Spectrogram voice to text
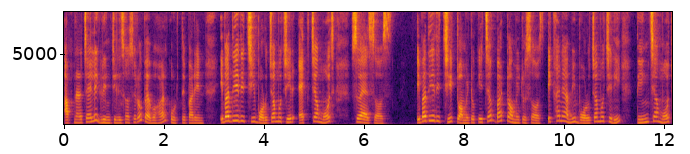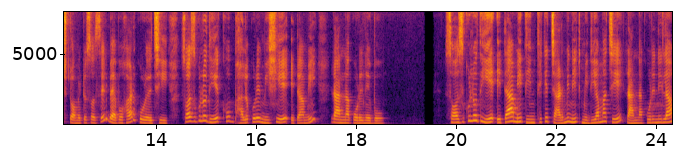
আপনারা চাইলে গ্রিন চিলি সসেরও ব্যবহার করতে পারেন। এবার দিয়ে দিচ্ছি বড় চামচের এক চামচ সয়া সস। এবার দিয়ে দিচ্ছি টমেটো কেচাপ বা টমেটো সস। এখানে আমি বড় চামচেরই তিন চামচ টমেটো সসের ব্যবহার করেছি। সসগুলো দিয়ে খুব ভালো করে মিশিয়ে এটা আমি রান্না করে নেব। সসগুলো দিয়ে এটা আমি তিন থেকে চার মিনিট মিডিয়াম আঁচে রান্না করে নিলাম।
